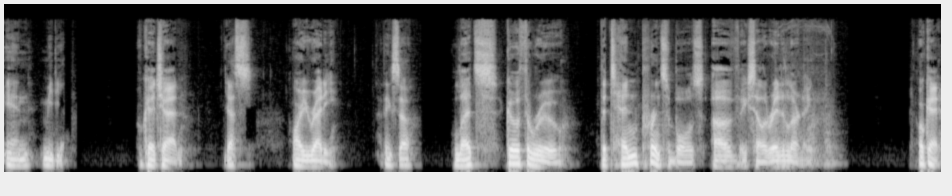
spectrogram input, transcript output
in media. Okay, Chad, Yes, are you ready? I think so. Let's go through the 10 principles of accelerated learning. Okay,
